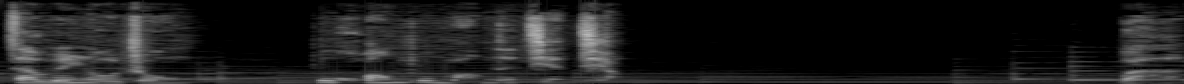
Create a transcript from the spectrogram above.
在温柔中不慌不忙的坚强。晚安。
